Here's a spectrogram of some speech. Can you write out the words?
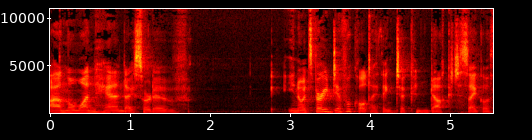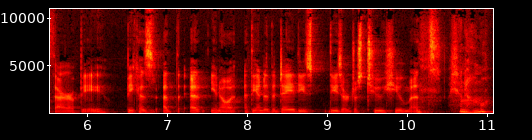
on the one hand, I sort of, you know, it's very difficult, I think, to conduct psychotherapy because at, the, at you know at the end of the day these these are just two humans you know mm-hmm.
